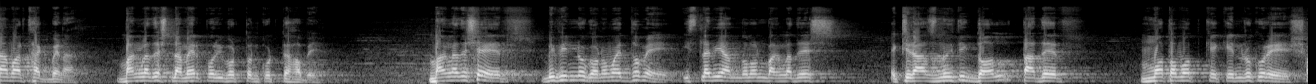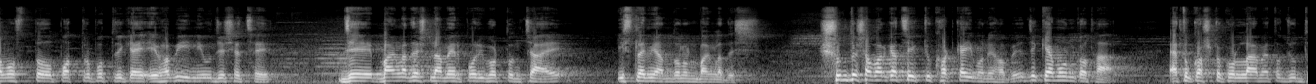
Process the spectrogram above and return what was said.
নাম আর থাকবে না। বাংলাদেশ নামের পরিবর্তন করতে হবে। বাংলাদেশের বিভিন্ন গণমাধ্যমে ইসলামী আন্দোলন বাংলাদেশ একটি রাজনৈতিক দল, তাদের মতামতকে কেন্দ্র করে সমস্ত পত্রপত্রিকায় এভাবেই নিউজ এসেছে যে বাংলাদেশ নামের পরিবর্তন চায় ইসলামী আন্দোলন বাংলাদেশ। শুনতে সবার কাছে একটু খটকাই মনে হবে যে কেমন কথা। এত কষ্ট করলাম, এত যুদ্ধ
